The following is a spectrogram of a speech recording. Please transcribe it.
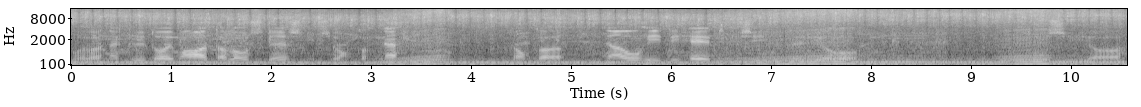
Tuolla näkyy toi maatalouskeskus, jonka minä, jonka minä ohitin hetki sitten, joo. Tosiaan.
